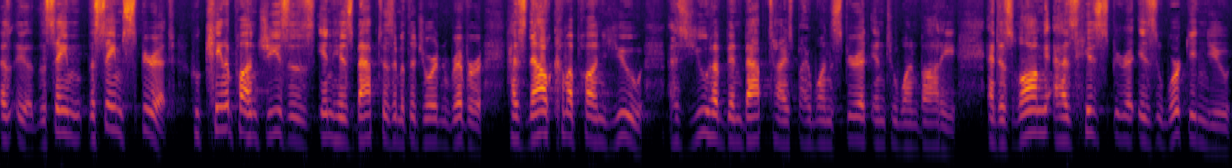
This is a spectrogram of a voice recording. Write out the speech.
as the, same, the same Spirit who came upon Jesus in his baptism at the Jordan River has now come upon you as you have been baptized by one Spirit into one body. And as long as his Spirit is working you,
